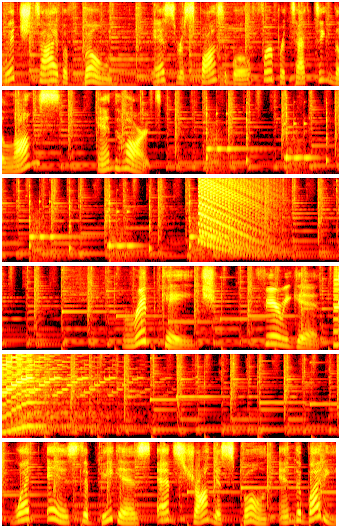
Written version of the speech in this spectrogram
Which type of bone is responsible for protecting the lungs and heart. Rib cage. Very good. What is the biggest and strongest bone in the body?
